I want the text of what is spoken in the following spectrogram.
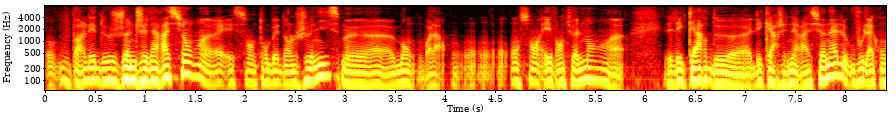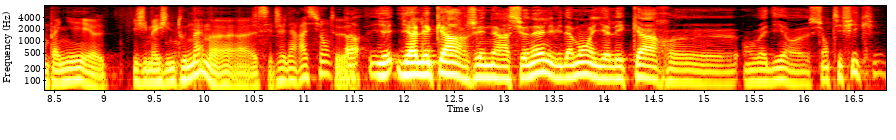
vous parlez de jeune génération euh, et sans tomber dans le jeunisme, euh, bon voilà, on, sent éventuellement euh, l'écart de l'écart générationnel. Vous l'accompagnez, j'imagine tout de même cette génération. Il y, a l'écart générationnel, évidemment, il y a l'écart, on va dire scientifique.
